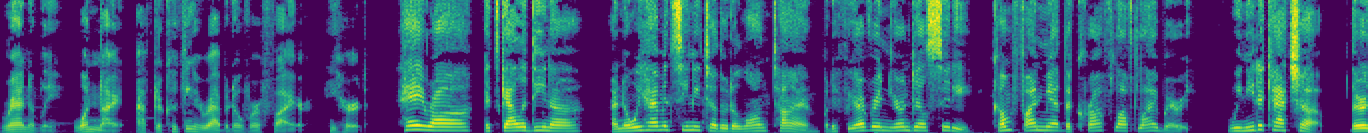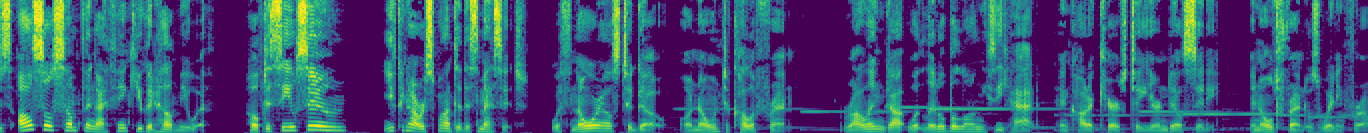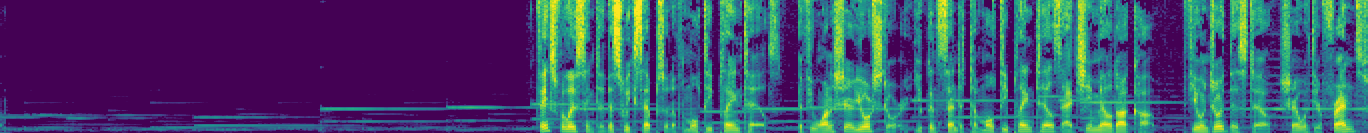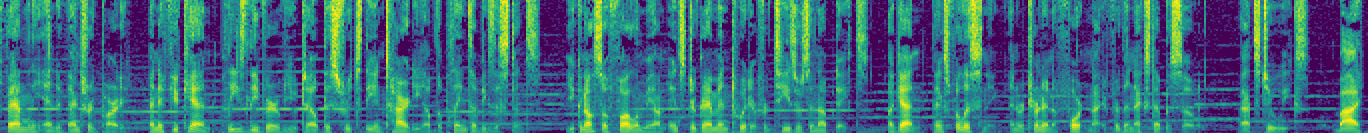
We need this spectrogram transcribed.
Randomly, one night, after cooking a rabbit over a fire, he heard, Hey, Raw, it's Galadina. I know we haven't seen each other in a long time, but if you're ever in Yerndale City, come find me at the Croftloft Library. We need to catch up. There's also something I think you could help me with. Hope to see you soon. You cannot respond to this message. With nowhere else to go, or no one to call a friend, Rollin got what little belongings he had and caught a carriage to Yerndale City. An old friend was waiting for him. Thanks for listening to this week's episode of Multiplane Tales. If you want to share your story, you can send it to multiplanetales at gmail.com. If you enjoyed this tale, share it with your friends, family, and adventuring party. And if you can, please leave a review to help this reach the entirety of the planes of existence. You can also follow me on Instagram and Twitter for teasers and updates. Again, thanks for listening, and return in a fortnight for the next episode. That's two weeks. Bye.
